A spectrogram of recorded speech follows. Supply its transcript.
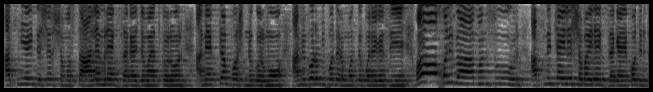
আপনি এই দেশের সমস্ত আলেমরে এক জায়গায় জমায়েত করুন। আমি একটা প্রশ্ন করব। আমি বড় বিপদের মধ্যে পড়ে গেছি। ও খলিফা মনসুর, আপনি চাইলে সবাই এক জায়গায় একত্রিত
